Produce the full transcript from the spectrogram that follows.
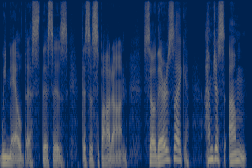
we nailed this. This is this is spot on. So there's like I'm just um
